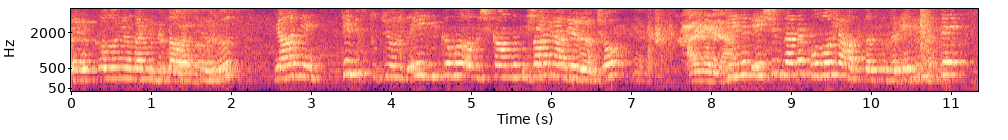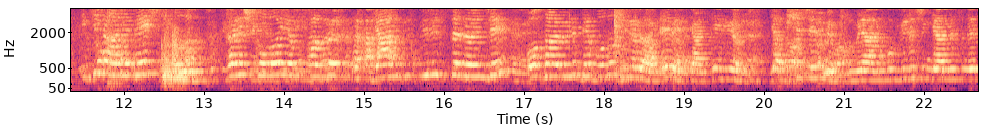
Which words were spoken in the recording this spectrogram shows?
Evet, kolonyalarımızı dağıtıyoruz. Yani temiz tutuyoruz. El yıkama alışkanlığımız Teşekkür zaten bizim çok. Evet. Aynen ya. Benim eşim zaten kolonya hastasıdır. Evimizde iki tane beş kiloluk Tariş kolonyamız hazır. Yani biz virüsten önce onlar böyle depoda duruyor. Evet yani seviyoruz. Ya bir şey söyleyeyim mi? Yani bu virüsün gelmesine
